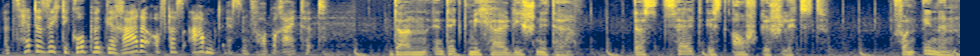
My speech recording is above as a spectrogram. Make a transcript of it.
als hätte sich die Gruppe gerade auf das Abendessen vorbereitet. Dann entdeckt Michael die Schnitte. Das Zelt ist aufgeschlitzt. Von innen.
